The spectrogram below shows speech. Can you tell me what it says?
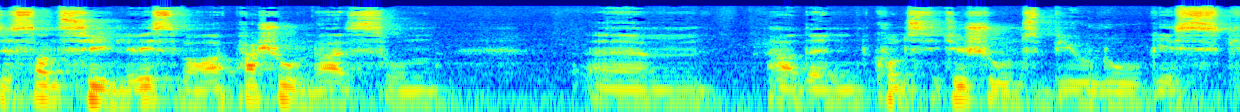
det sannsynligvis var personer som hadde en konstitusjonsbiologisk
